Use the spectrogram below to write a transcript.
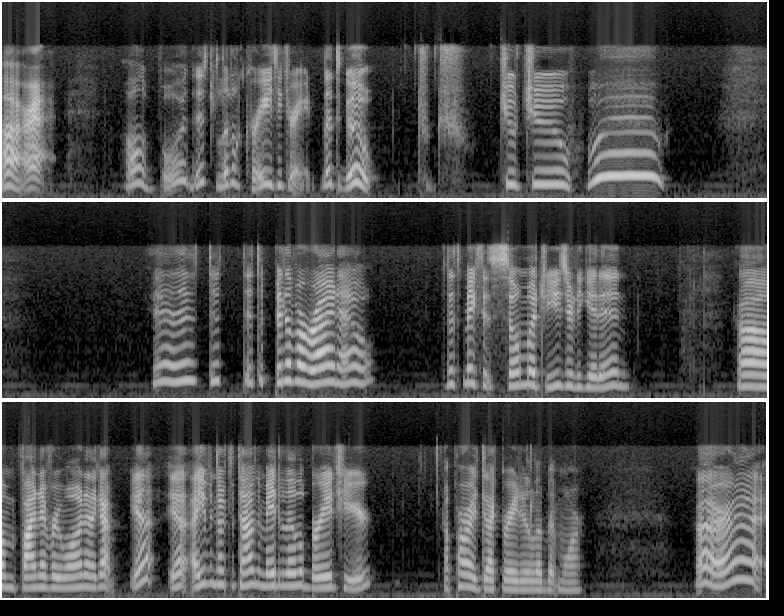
Alright, all aboard this little crazy train. Let's go. Choo choo. Choo choo. Woo! Yeah, it's, it's a bit of a ride out. This makes it so much easier to get in. Um, find everyone. And I got, yeah, yeah. I even took the time to make a little bridge here. I'll probably decorate it a little bit more. Alright.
